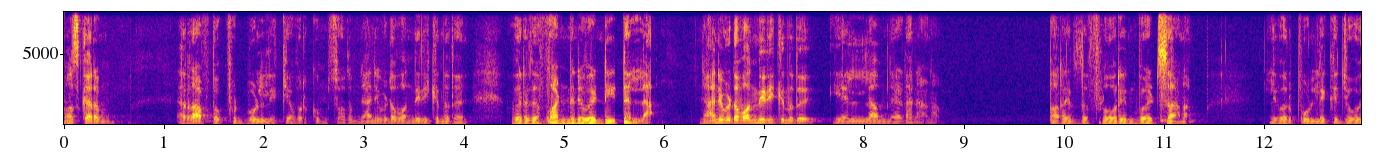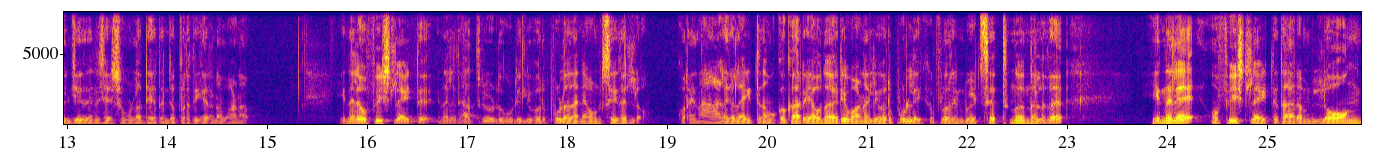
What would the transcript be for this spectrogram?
നമസ്കാരം. റാഫ് ടോക്ക് ഫുട്ബോളിലേക്ക് അവർക്കും സ്വാഗതം. ഞാനിവിടെ വന്നിരിക്കുന്നത് വെറുതെ ഫണ്ണിന് വേണ്ടിയിട്ടല്ല. ഞാനിവിടെ വന്നിരിക്കുന്നത് എല്ലാം നേടാനാണ്. പറയുന്നത് ഫ്ലോറിൻ വേർഡ്സാണ് ലിവർപൂളിലേക്ക് ജോയിൻ ചെയ്തതിന് ശേഷമുള്ള അദ്ദേഹത്തിന്റെ പ്രതികരണമാണ്. ഇന്നലെ ഒഫീഷ്യലായിട്ട് ഇന്നലെ രാത്രിയോടുകൂടി ലിവർപൂൾ അത് അനൗൺസ് ചെയ്തല്ലോ. കുറേ നാളുകളായിട്ട് നമുക്കൊക്കെ അറിയാവുന്ന കാര്യമാണ് ലിവർപൂളിലേക്ക് ഫ്ലോറിൻ വേർഡ്സ് എത്തുന്നു എന്നുള്ളത്. ഇന്നലെ ഒഫീഷ്യലായിട്ട് താരം ലോങ്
